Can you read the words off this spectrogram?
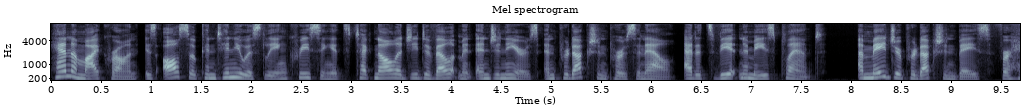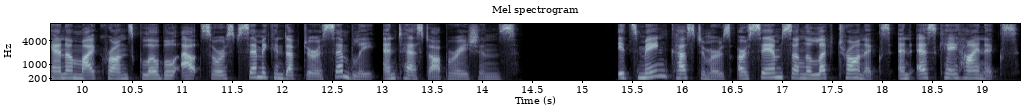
Hana Micron is also continuously increasing its technology development engineers and production personnel at its Vietnamese plant, a major production base for Hana Micron's global outsourced semiconductor assembly and test operations. Its main customers are Samsung Electronics and SK Hynix,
